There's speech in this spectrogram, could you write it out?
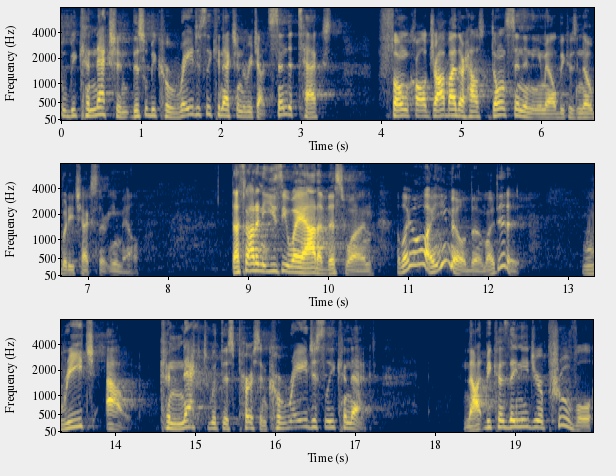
will be connection. This will be courageously connection to reach out. Send a text, phone call, drop by their house. Don't send an email because nobody checks their email. That's not an easy way out of this one. I'm like, oh, I emailed them. I did it. Reach out. Connect with this person. Courageously connect. Not because they need your approval,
